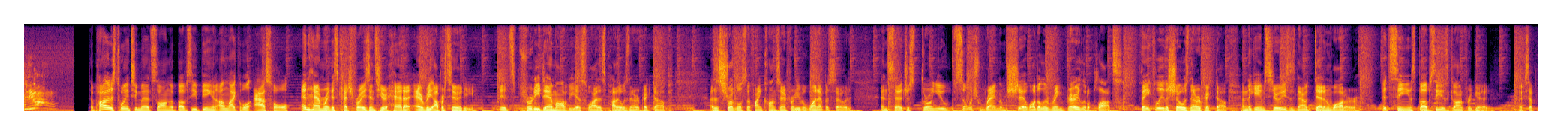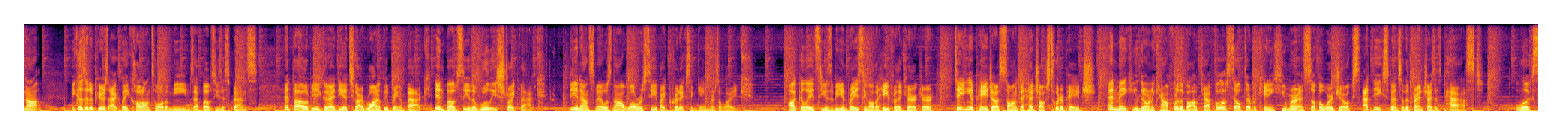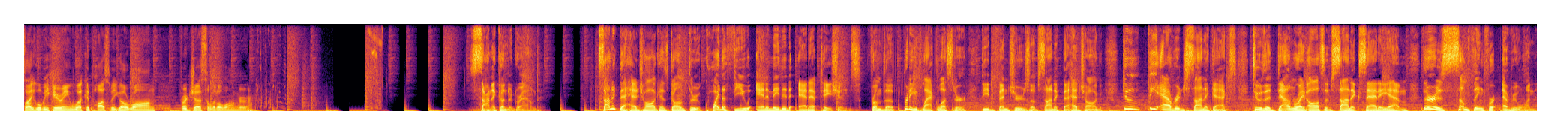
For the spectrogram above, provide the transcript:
The pilot is 22 minutes long of Bubsy being an unlikable asshole and hammering his catchphrase into your head at every opportunity. It's pretty damn obvious why this pilot was never picked up, as it struggles to find content for even one episode, instead just throwing you so much random shit while delivering very little plot. Thankfully, the show was never picked up, and the game series is now dead in water. It seems Bubsy is gone for good. Except not, because it appears Accolade caught on to all the memes at Bubsy's expense, and thought it would be a good idea to ironically bring him back in Bubsy the Woolies Strike Back. The announcement was not well received by critics and gamers alike. Accolade seems to be embracing all the hate for the character, taking a page out of Sonic the Hedgehog's Twitter page, and making their own account for the Bobcat full of self deprecating humor and self aware jokes at the expense of the franchise's past. Looks like we'll be hearing what could possibly go wrong for just a little longer. Sonic Underground. Sonic the Hedgehog has gone through quite a few animated adaptations, from the pretty lackluster The Adventures of Sonic the Hedgehog, to the average Sonic X, to the downright awesome Sonic Sat AM, there is something for everyone.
